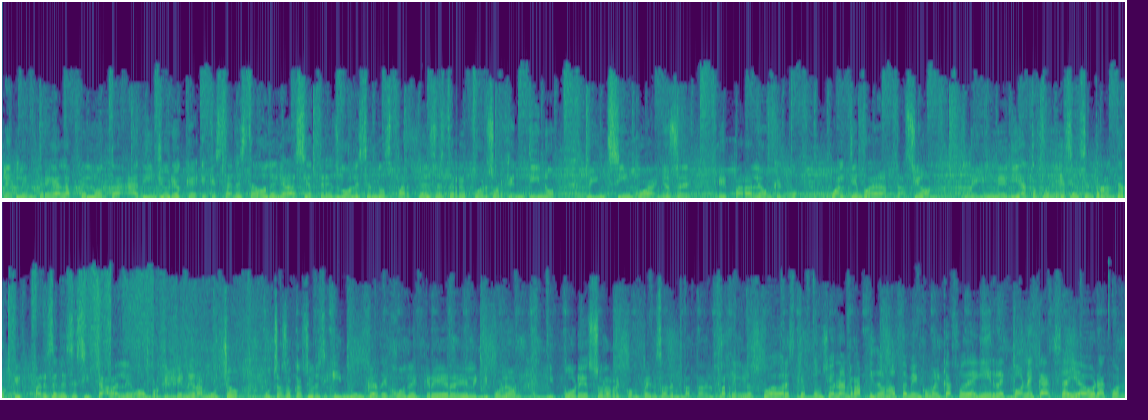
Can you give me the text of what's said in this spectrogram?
le, le entrega la pelota a Di Giorgio, que, que está en estado de gracia. Tres goles en dos partidos. Este refuerzo argentino, 25 años para León. Que, cu- ¿Cuál tiempo de adaptación? De inmediato fue, es el centro delantero que parece necesitaba León, porque genera mucho, muchas ocasiones y nunca dejó de creer el equipo León. Y por eso la recompensa de empatar el Sí, partido. los jugadores que funcionan rápido, ¿no? También como el caso de Aguirre con Ecaxa y ahora con,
